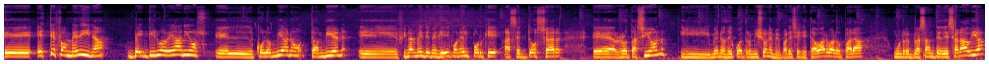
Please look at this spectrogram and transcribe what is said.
Eh, Estefan Medina, 29 años, el colombiano también, eh, finalmente me quedé con él porque aceptó ser eh, rotación y menos de 4 millones, me parece que está bárbaro para un reemplazante de Sarabia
